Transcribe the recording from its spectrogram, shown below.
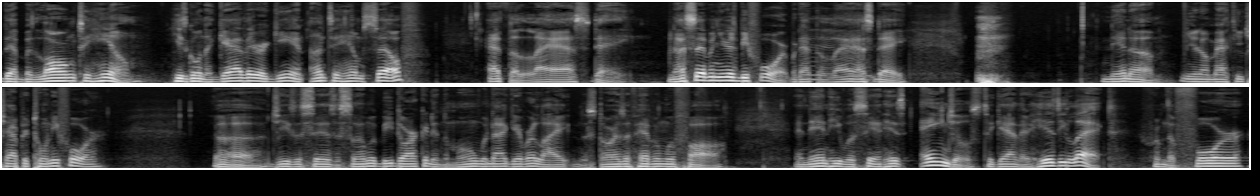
that belong to him, he's going to gather again unto himself at the last day. Not seven years before, but at the last day. and then, um, you know, Matthew chapter 24, uh, Jesus says the sun would be darkened and the moon would not give her light and the stars of heaven would fall. And then he will send his angels to gather his elect from the four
